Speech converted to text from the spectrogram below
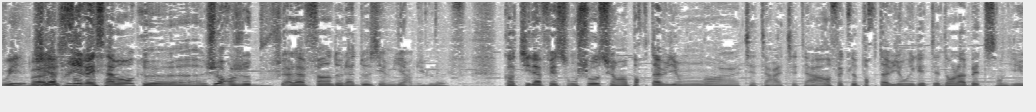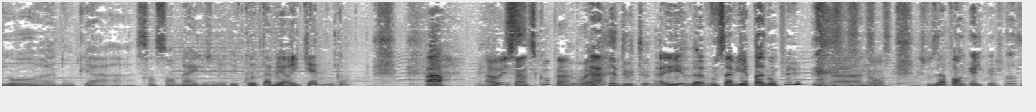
Oui, bah, J'ai appris récemment que euh, George Bush, à la fin de la deuxième guerre du Golfe, quand il a fait son show sur un porte-avions, euh, etc., etc., en fait, le porte-avions, il était dans la baie de San Diego, euh, donc à 500 miles des côtes américaines, quoi. Ah, ah oui, c'est un scoop. ouais, Hein Ah, bah, vous saviez pas non plus Bah, non. Je vous apprends quelque chose.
